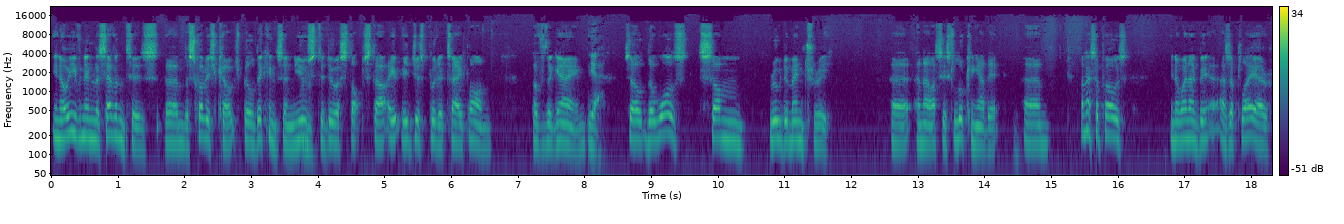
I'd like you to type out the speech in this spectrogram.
you know, even in the 70s, um, the Scottish coach, Bill Dickinson, used mm-hmm. to do a stop start. He, he just put a tape on of the game. Yeah. So there was some rudimentary uh, analysis looking at it. Um, and I suppose, you know, when I'd been as a player,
